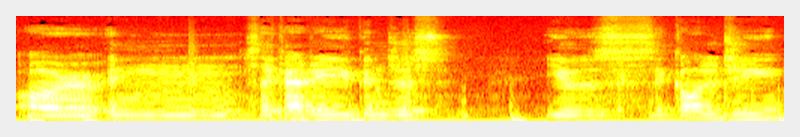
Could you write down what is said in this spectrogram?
or in psychiatry you can just use psychology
